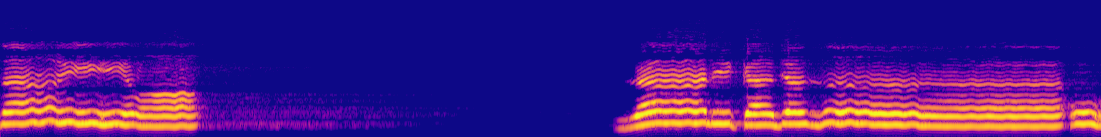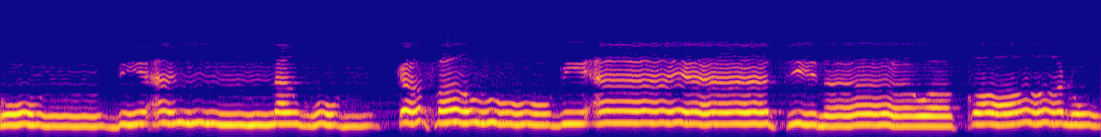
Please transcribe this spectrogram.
سعيرا ذلك جزاؤهم بأنهم كفروا بآياتنا وقالوا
